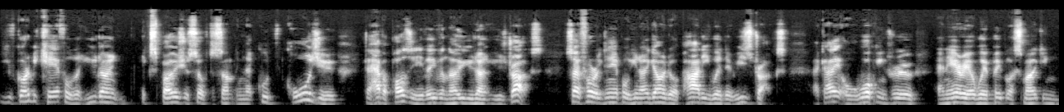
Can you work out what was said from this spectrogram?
You've got to be careful that you don't expose yourself to something that could cause you to have a positive even though you don't use drugs. So, for example, you know, going to a party where there is drugs, okay, or walking through an area where people are smoking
